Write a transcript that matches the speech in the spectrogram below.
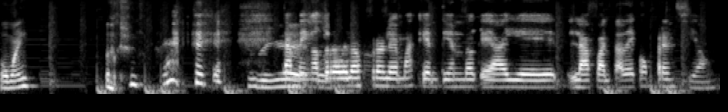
O mai. También otro de los problemas que entiendo que hay es la falta de comprensión.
